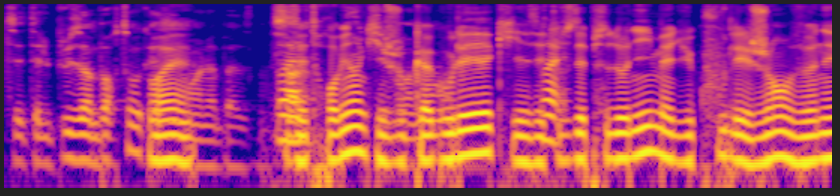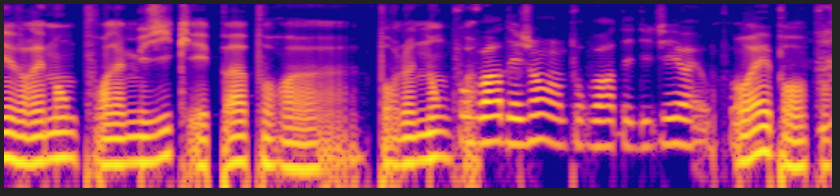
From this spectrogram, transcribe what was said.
c'était le plus important quasiment à la base. C'était Ouais. trop bien qu'ils jouent Vraiment. cagoulés, qu'ils aient Ouais. tous des pseudonymes et du coup les gens venaient vraiment pour la musique et pas pour, euh, pour le nom. Pour quoi. voir des gens, pour voir des DJ, ouais. ou pour- Ouais, pour, pour,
